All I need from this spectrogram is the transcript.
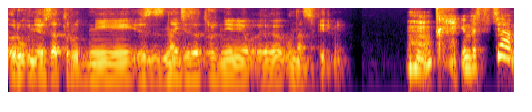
również zatrudni, znajdzie zatrudnienie u nas w firmie. Mhm. Inwestycja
